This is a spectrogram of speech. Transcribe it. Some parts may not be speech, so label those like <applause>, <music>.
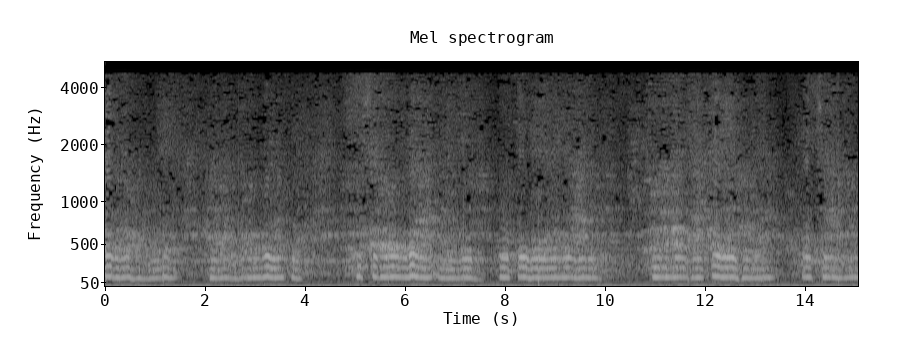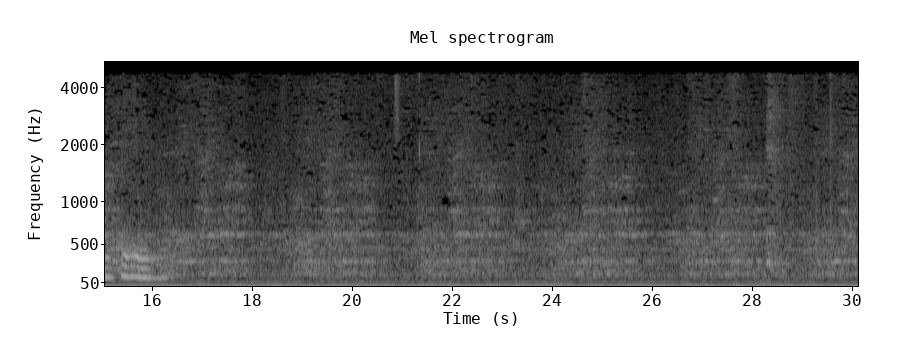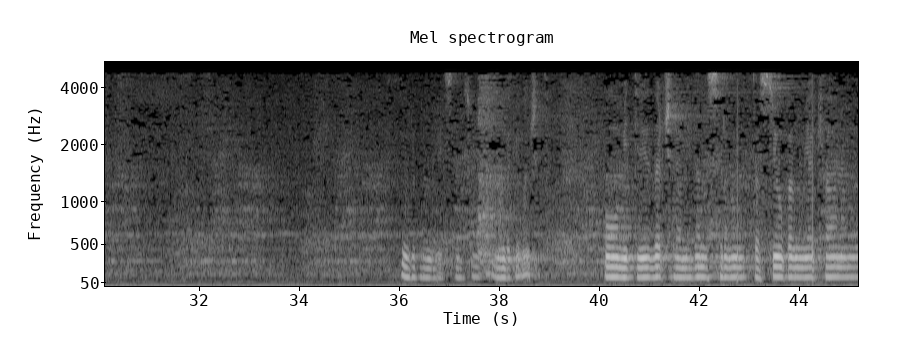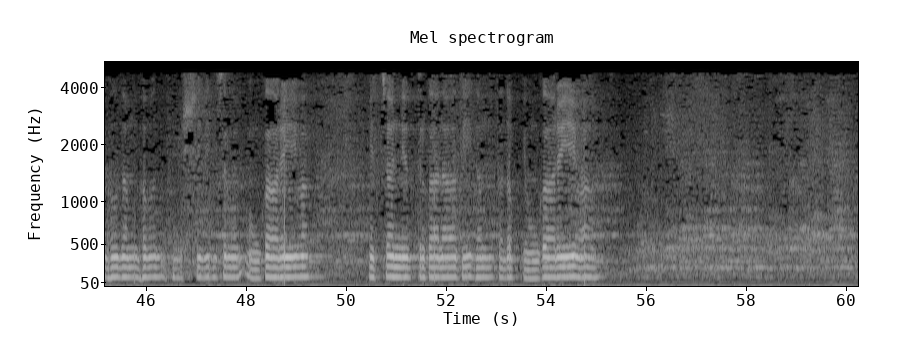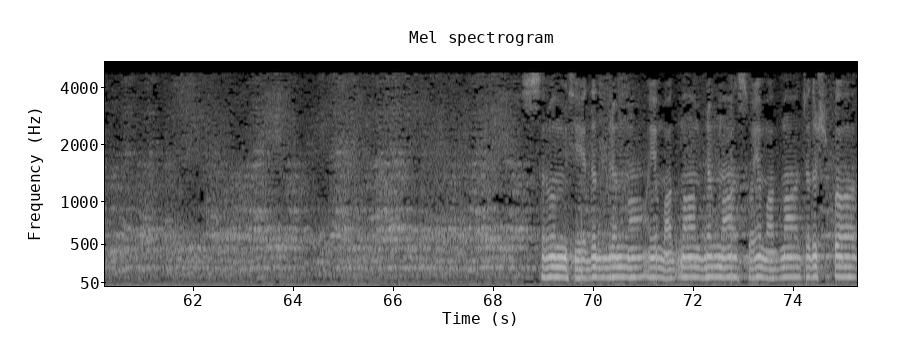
Mm-hmm. ഓമിത്യേദക്ഷരമിതം സർവം തസ്യോപവ്യാഖ്യാനം ഭൂതം ഭവത് ഭവിഷ്യതി സർവം ഓങ്കാരൈവ യച്ചന്യതൃകാലാതീതം തദപ്യോങ്കാരൈവ സർവം ഹ്യേതദ്ബ്രഹ്മ അയമാത്മാ ബ്രഹ്മ സ്വയമാത്മാ ചതുഷ്പാദ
